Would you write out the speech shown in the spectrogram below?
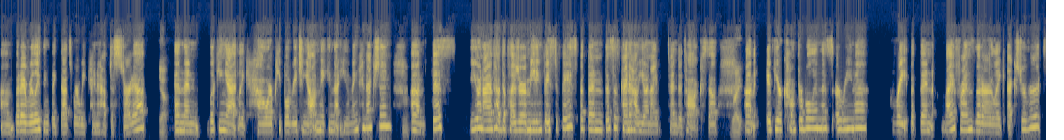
Um, but I really think like that's where we kind of have to start at. Yeah. And then looking at like how are people reaching out and making that human connection. Mm-hmm. Um, this you and I have had the pleasure of meeting face to face, but then this is kind of how you and I tend to talk. So, right. um, if you're comfortable in this arena, great. But then my friends that are like extroverts,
